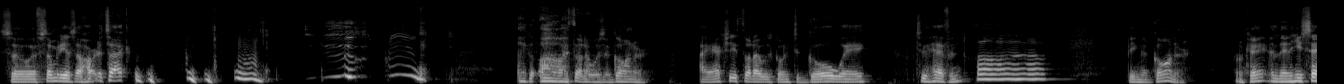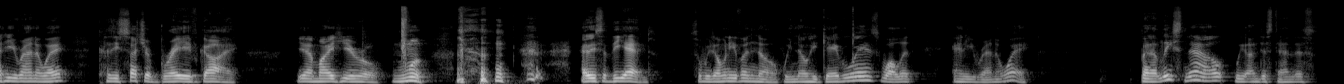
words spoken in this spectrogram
So if somebody has a heart attack, I go, oh, I thought I was a goner. I actually thought I was going to go away to heaven, ah, being a goner. Okay? And then he said he ran away because he's such a brave guy. Yeah, my hero. and he said, the end. So we don't even know. We know he gave away his wallet and he ran away. But at least now we understand this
